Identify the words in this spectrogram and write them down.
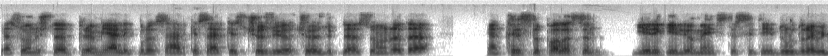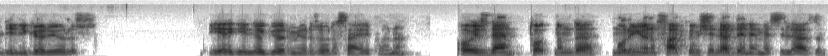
Ya sonuçta Premier Lig burası. Herkes herkes çözüyor. Çözdükten sonra da yani Crystal Palace'ın yeri geliyor Manchester City'yi durdurabildiğini görüyoruz. Yeri geliyor görmüyoruz. Orası ayrı konu. O yüzden Tottenham'da Mourinho'nun farklı bir şeyler denemesi lazım.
